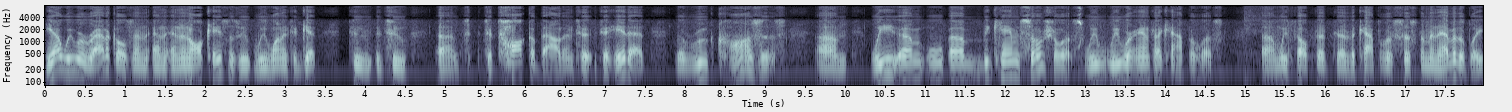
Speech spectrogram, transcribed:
yeah, we were radicals, and, and, and in all cases, we, we wanted to get to to uh, to talk about and to, to hit at the root causes. Um, we um, um, became socialists. We, we were anti-capitalist. Um, we felt that uh, the capitalist system inevitably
